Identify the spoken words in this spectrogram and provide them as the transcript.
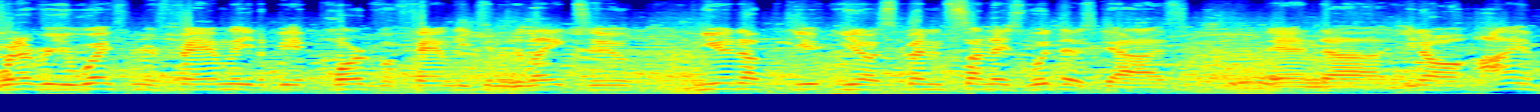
Whenever you're away from your family, to be a part of a family you can relate to. And You end up, you, you know, spending Sundays with those guys. And uh, you know, I am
